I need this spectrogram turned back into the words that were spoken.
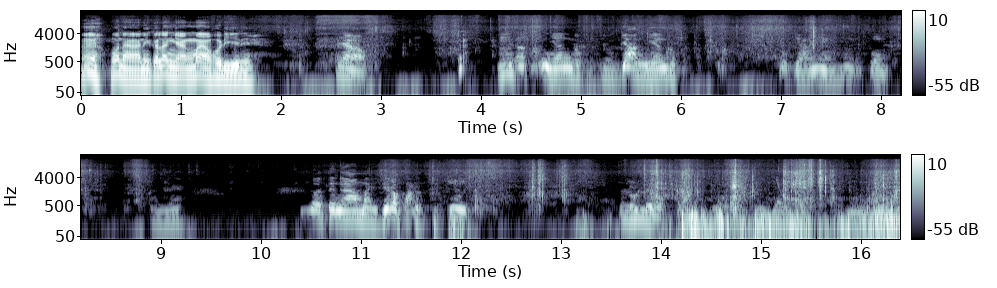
เรื่องของพ่อเลยเอ้ยหัวหน้านี่กำลังยางมาพอดีนี่ยังเอายังดุอยู่ย่างยังดุลูกยางยังสมว่าจะงาใหม่ที่เราปังรุ่นเลยบ่ต้อง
